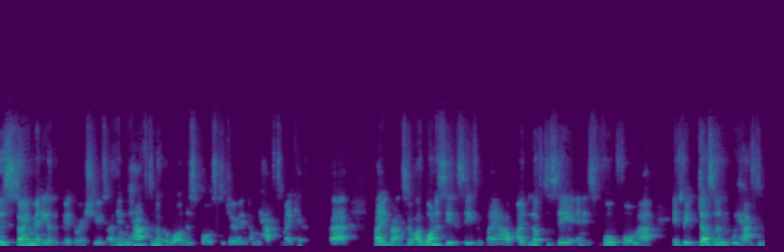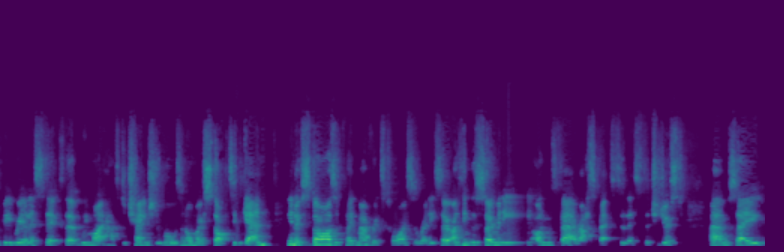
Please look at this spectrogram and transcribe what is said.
There's so many other bigger issues. I think we have to look at what other sports are doing, and we have to make it fair playing ground. So I want to see the season play out. I'd love to see it in its full format. If it doesn't, we have to be realistic that we might have to change the rules and almost start again. You know, Stars have played Mavericks twice already, so I think there's so many unfair aspects to this that you just um, say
